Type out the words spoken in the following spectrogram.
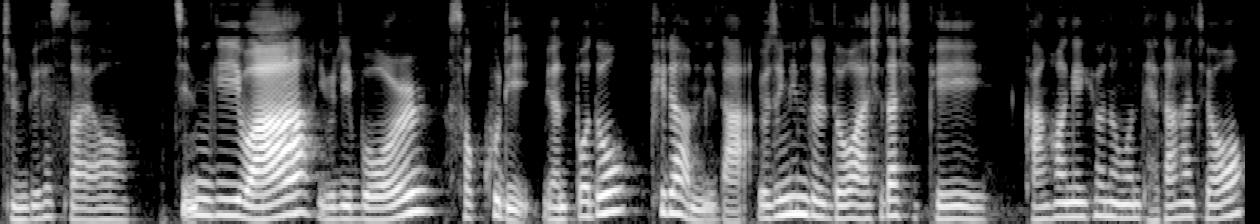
준비했어요. 찜기와 유리볼, 소쿠리, 면보도 필요합니다. 요정님들도 아시다시피 강황의 효능은 대단하죠.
